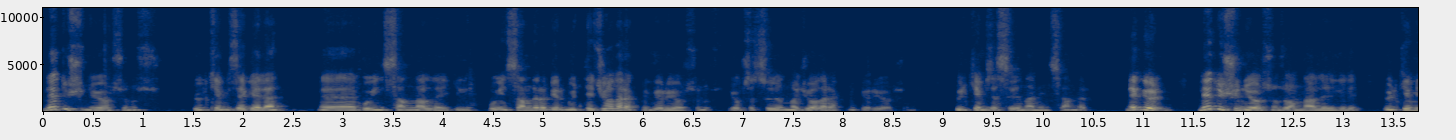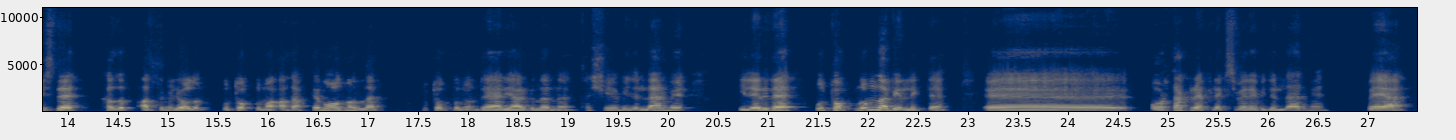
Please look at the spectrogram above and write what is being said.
Ne düşünüyorsunuz ülkemize gelen e, bu insanlarla ilgili? Bu insanları bir mülteci olarak mı görüyorsunuz yoksa sığınmacı olarak mı görüyorsunuz? Ülkemize sığınan insanları. Ne gör ne düşünüyorsunuz onlarla ilgili? Ülkemizde kalıp asimile olup bu topluma adapte mi olmalılar? Bu toplumun değer yargılarını taşıyabilirler mi? İleride bu toplumla birlikte e, ortak refleks verebilirler mi? Veya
